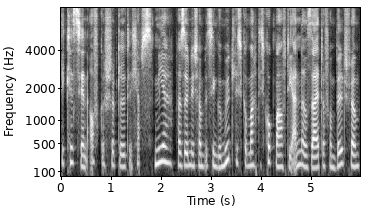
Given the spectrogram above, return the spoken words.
die Kistchen aufgeschüttelt. Ich habe es mir persönlich schon ein bisschen gemütlich gemacht. Ich gucke mal auf die andere Seite vom Bildschirm.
